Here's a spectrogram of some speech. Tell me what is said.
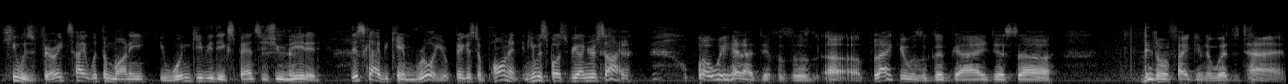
He was very tight with the money. He wouldn't give you the expenses you needed. This guy became really your biggest opponent, and he was supposed to be on your side. Well, we had our differences. Uh, Blackie was a good guy, just uh, didn't want to fight him at the time.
